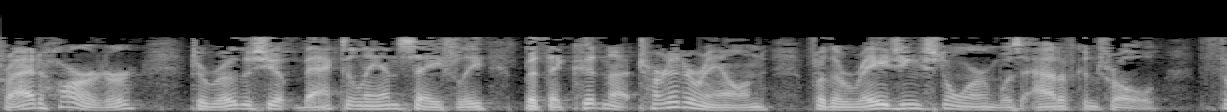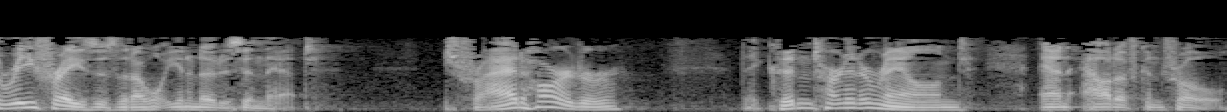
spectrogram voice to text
tried harder to row the ship back to land safely, but they could not turn it around, for the raging storm was out of control. Three phrases that I want you to notice in that. Tried harder, they couldn't turn it around, and out of control.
